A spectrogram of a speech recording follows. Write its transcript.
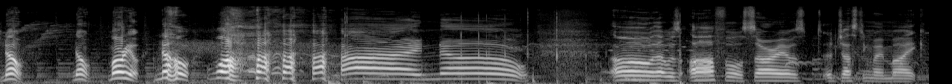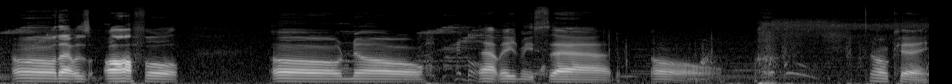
No! No! Mario! No! Why? No! Oh, that was awful. Sorry, I was adjusting my mic. Oh, that was awful. Oh, no. That made me sad. Oh. okay.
